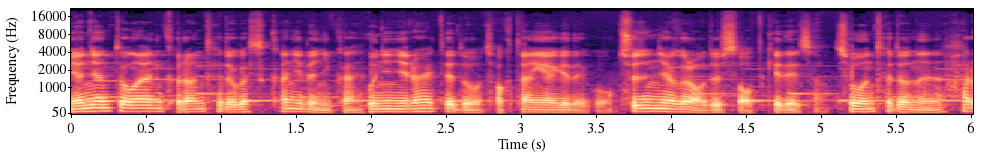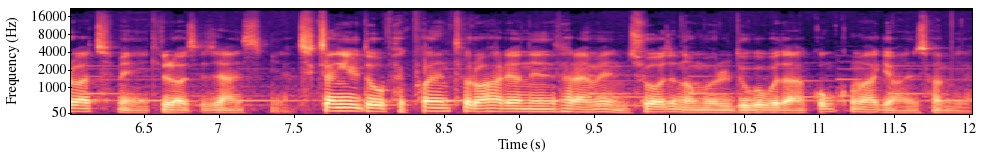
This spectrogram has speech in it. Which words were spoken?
몇 년 동안 그런 태도가 습관이 되니까 본인 일을 할 때도 적당히 하게 되고 추진력을 얻을 수 없게 되죠. 좋은 태도는 하루아침에 길러지지 않습니다. 직장 일도 100%로 하려는 사람은 주어진 업무를 누구보다 꼼꼼하게 완수합니다.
